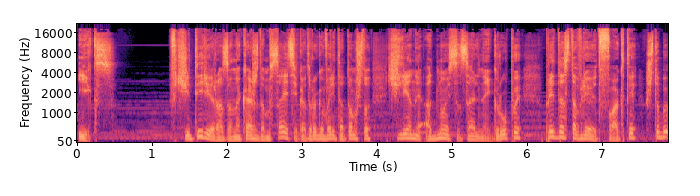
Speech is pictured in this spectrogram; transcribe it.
X». В четыре раза на каждом сайте, который говорит о том, что члены одной социальной группы предоставляют факты, чтобы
